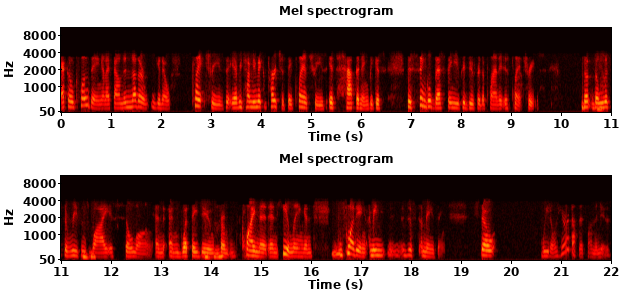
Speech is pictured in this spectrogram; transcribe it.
eco clothing, and I found another, you know, plant trees. Every time you make a purchase, they plant trees. It's happening because the single best thing you could do for the planet is plant trees. The the yeah. list of reasons mm-hmm. why is so long, and and what they do mm-hmm. from climate and healing and flooding. I mean, just amazing. So we don't hear about this on the news.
